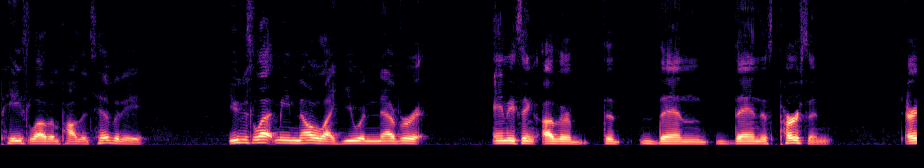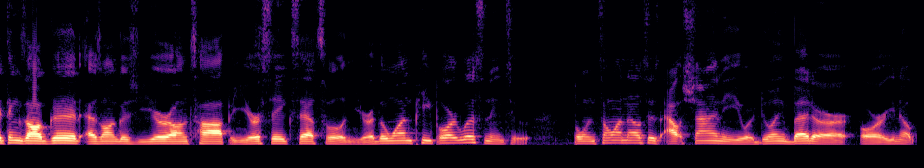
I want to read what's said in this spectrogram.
peace, love, and positivity. You just let me know like you were never anything other than than this person everything's all good as long as you're on top and you're successful and you're the one people are listening to. But when someone else is outshining you or doing better or, or you know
